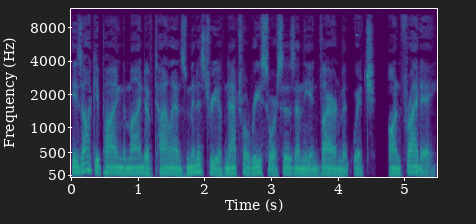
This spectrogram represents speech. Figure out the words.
is occupying the mind of Thailand's Ministry of Natural Resources and the Environment which, on Friday,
